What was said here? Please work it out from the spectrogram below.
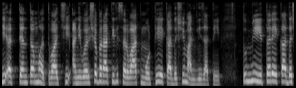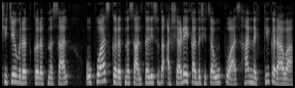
ही अत्यंत महत्त्वाची आणि वर्षभरातील सर्वात मोठी एकादशी मानली जाते. तुम्ही इतर एकादशीचे व्रत करत नसाल उपवास करत नसाल तरीसुद्धा आषाढी एकादशीचा उपवास हा नक्की करावा.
